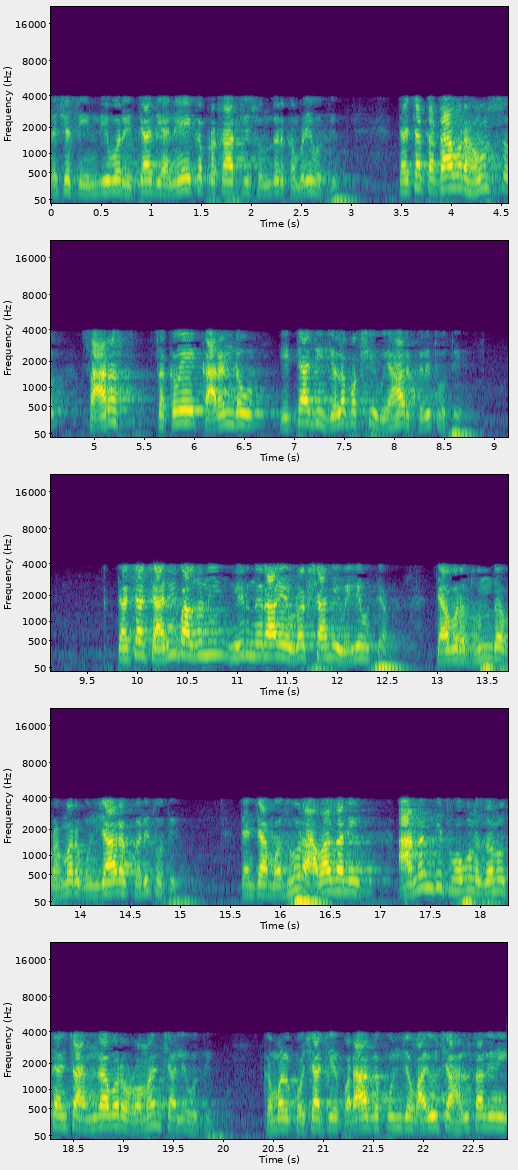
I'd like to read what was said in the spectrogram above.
तसेच इंदीवर इत्यादी अनेक प्रकारची सुंदर कमळे होती. त्याच्या तटावर हंस सारस चकवे कारंडव इत्यादी जलपक्षी विहार करीत होते. त्याच्या चारी बाजूनी निरनिराळे वृक्ष आणि वेली होत्या. त्यावर धुंद भ्रमर गुंजार करीत होते. त्यांच्या मधुर आवाजाने आनंदित होऊन जणू त्यांच्या अंगावर रोमांच आले होते. कमळकोशाचे परागपुंज वायूच्या हालचालीने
